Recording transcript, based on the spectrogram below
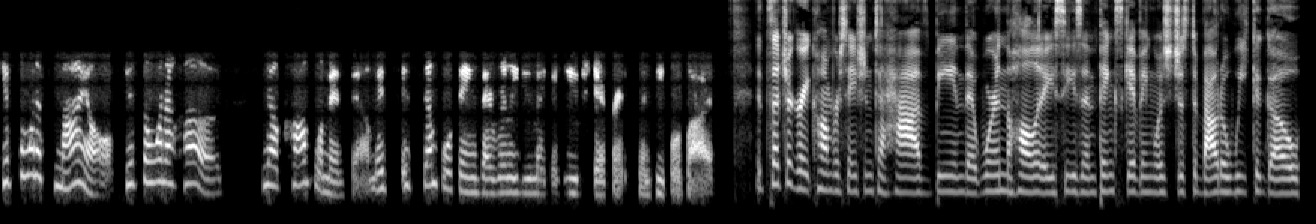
give someone a smile, give someone a hug, know, compliment them. It's, it's simple things that really do make a huge difference in people's lives. It's such a great conversation to have, being that we're in the holiday season. Thanksgiving was just about a week ago.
